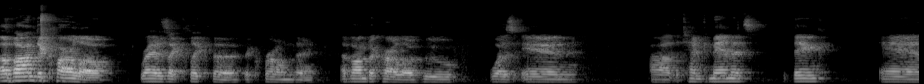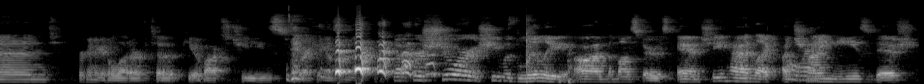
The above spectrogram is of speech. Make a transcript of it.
Yvonne De Carlo. Right as I click the the Chrome thing, Yvonne De Carlo, who was in uh, the Ten Commandments, I think, and we're gonna get a letter to PO Box Cheese correcting us on that. But for sure, she was Lily on the Munsters, and she had like a Oh. Chinese dish.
